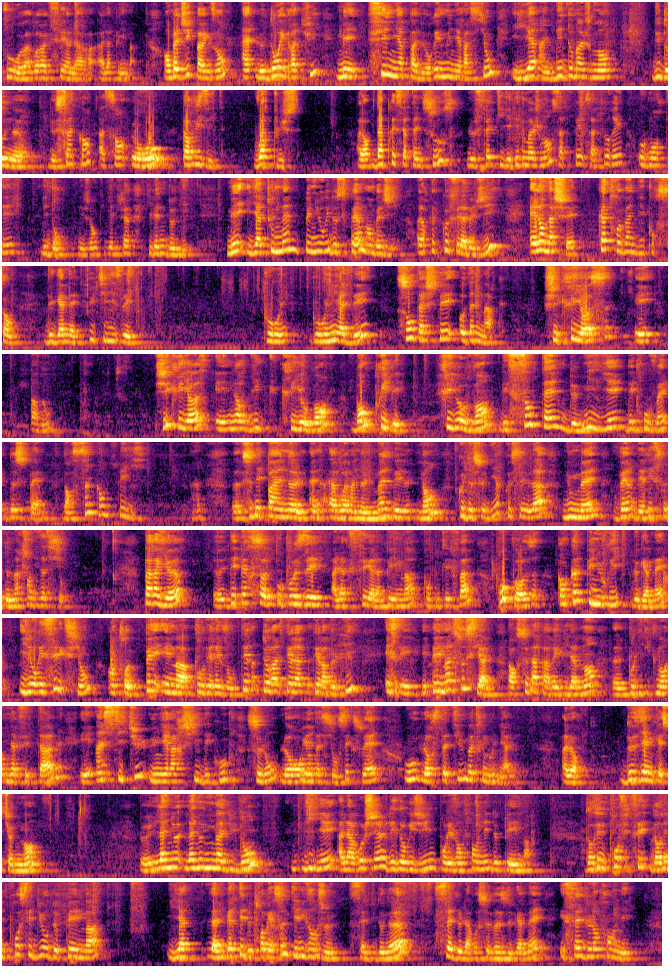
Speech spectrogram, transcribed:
pour avoir accès à la, à la PMA. En Belgique, par exemple, le don est gratuit, mais s'il n'y a pas de rémunération, il y a un dédommagement du donneur de 50 à 100 euros par visite, voire plus. Alors, d'après certaines sources, le fait qu'il y ait dédommagement, ça, ferait augmenter les dons, les gens qui viennent, donner. Mais il y a tout de même pénurie de sperme en Belgique. Alors, que, fait la Belgique? Elle en achète 90% des gamètes utilisées pour une, pour une IAD sont achetées au Danemark, chez Krios et pardon, chez Krios et Nordic Cryobank, banque privée. Cryo des centaines de milliers d'éprouvettes de sperme dans 50 pays. Hein. Euh, ce n'est pas un avoir un œil malveillant que de se dire que cela nous mène vers des risques de marchandisation. Par ailleurs, euh, des personnes opposées à l'accès à la PMA pour toutes les femmes proposent qu'en cas de pénurie de gamètes, il y aurait sélection entre PMA pour des raisons thérapeutiques et, PMA sociale. Alors cela paraît évidemment euh, politiquement inacceptable et institue une hiérarchie des couples selon leur orientation sexuelle ou leur statut matrimonial. Alors, deuxième questionnement, euh, l'anonymat du don lié à la recherche des origines pour les enfants nés de PMA. Dans une, procédure de PMA, il y a la liberté de trois personnes qui est mise en jeu, celle du donneur, celle de la receveuse de gamètes et celle de l'enfant né.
